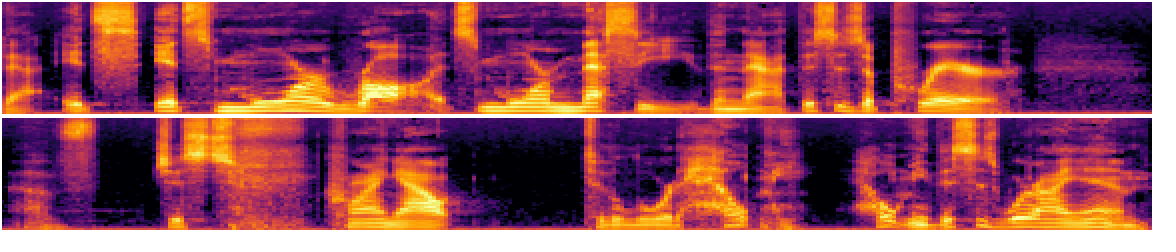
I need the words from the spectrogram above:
that it's it's more raw it's more messy than that this is a prayer of just crying out to the Lord, Help me, help me. This is where I am,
